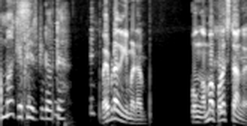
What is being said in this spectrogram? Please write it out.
அம்மாக்கு எப்படி இருக்கு டாக்டர்? பயப்படாதீங்க மேடம். உங்க அம்மா பொழைச்சிட்டாங்க.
